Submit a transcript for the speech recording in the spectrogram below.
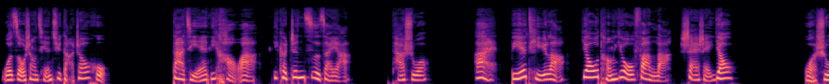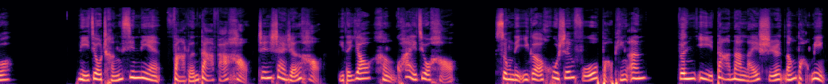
我走上前去打招呼：“大姐你好啊，你可真自在呀。”他说：“哎，别提了，腰疼又犯了，晒晒腰。”我说：“你就诚心念法轮大法好，真善人好，你的腰很快就好。送你一个护身符，保平安，瘟疫大难来时能保命。”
